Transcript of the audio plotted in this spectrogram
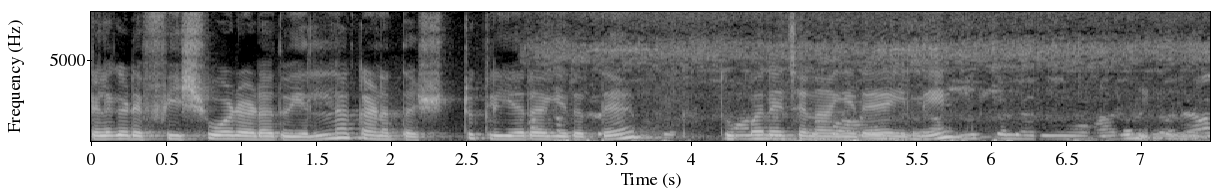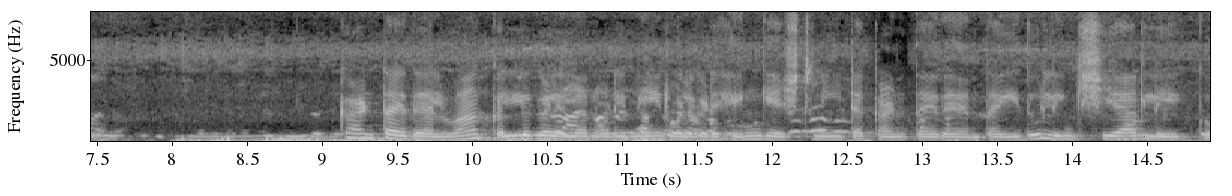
ಕೆಳಗಡೆ ಫಿಶ್ ಓಡಾಡೋದು ಎಲ್ಲ ಕಾಣುತ್ತೆ. ಅಷ್ಟು ಕ್ಲಿಯರ್ ಆಗಿರುತ್ತೆ. ತುಂಬಾ ಚೆನ್ನಾಗಿದೆ ಇಲ್ಲಿ. ಕಾಣ್ತಾ ಇದೆ ಅಲ್ವಾ? ಕಲ್ಲುಗಳೆಲ್ಲ ನೋಡಿ ನೀರೊಳಗಡೆ ಹೆಂಗೆ ಎಷ್ಟು ನೀಟಾಗಿ ಕಾಣ್ತಾ ಇದೆ ಅಂತ. ಇದು ಲಿಂಕ್ಷಿಯಾರ್ ಲೇಕ್.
